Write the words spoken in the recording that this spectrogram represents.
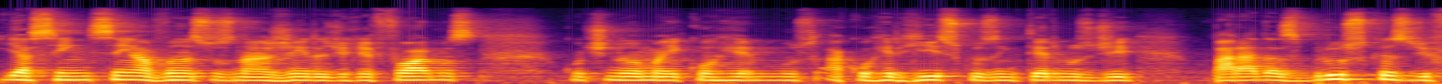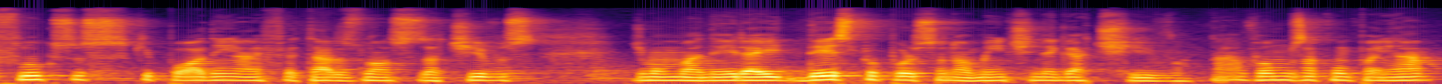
e assim, sem avanços na agenda de reformas, continuamos a, correr riscos em termos de paradas bruscas de fluxos que podem afetar os nossos ativos de uma maneira aí desproporcionalmente negativa. Tá? Vamos acompanhar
